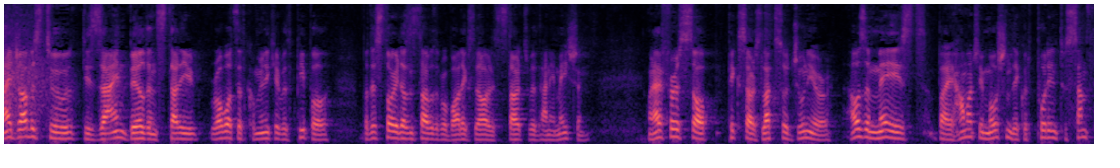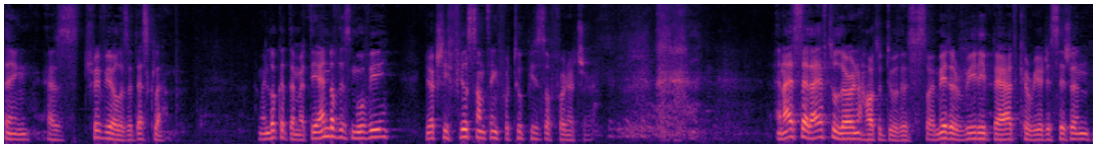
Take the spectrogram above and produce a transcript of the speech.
My job is to design, build, and study robots that communicate with people, but this story doesn't start with robotics at all, it starts with animation. When I first saw Pixar's Luxo Jr., I was amazed by how much emotion they could put into something as trivial as a desk lamp. I mean, look at them. At the end of this movie, you actually feel something for two pieces of furniture. and I said, I have to learn how to do this. So I made a really bad career decision.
